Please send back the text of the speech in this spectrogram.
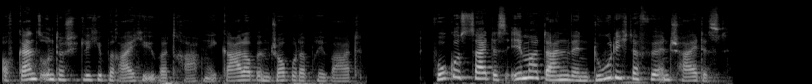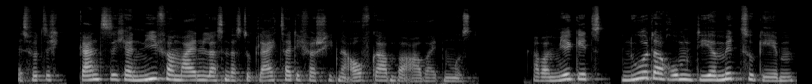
auf ganz unterschiedliche Bereiche übertragen, egal ob im Job oder privat. Fokuszeit ist immer dann, wenn du dich dafür entscheidest. Es wird sich ganz sicher nie vermeiden lassen, dass du gleichzeitig verschiedene Aufgaben bearbeiten musst. Aber mir geht es nur darum, dir mitzugeben,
